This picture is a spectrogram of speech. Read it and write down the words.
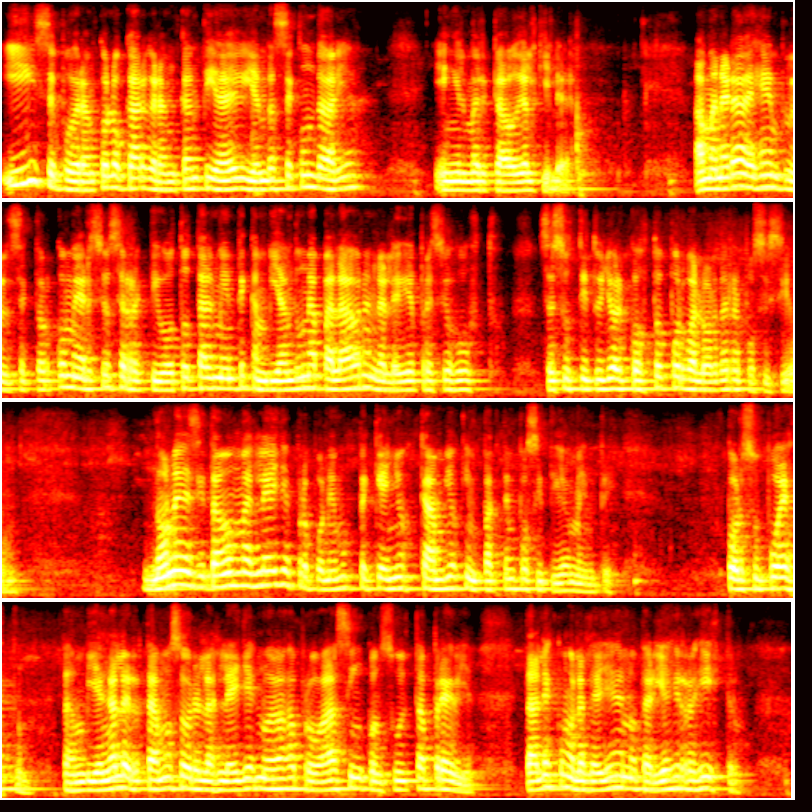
y se podrán colocar gran cantidad de viviendas secundarias en el mercado de alquiler. A manera de ejemplo, el sector comercio se reactivó totalmente cambiando una palabra en la ley de precio justo. Se sustituyó el costo por valor de reposición. No necesitamos más leyes, proponemos pequeños cambios que impacten positivamente. Por supuesto, también alertamos sobre las leyes nuevas aprobadas sin consulta previa, tales como las leyes de notarías y registro,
